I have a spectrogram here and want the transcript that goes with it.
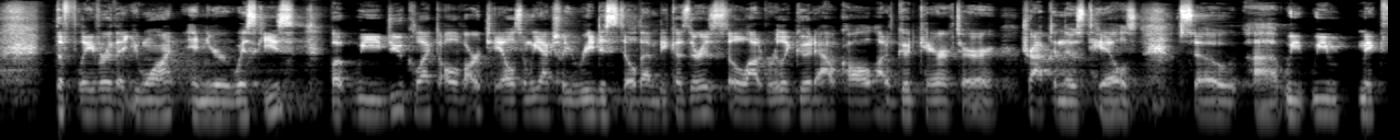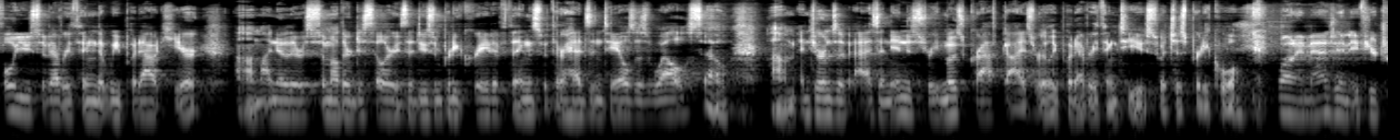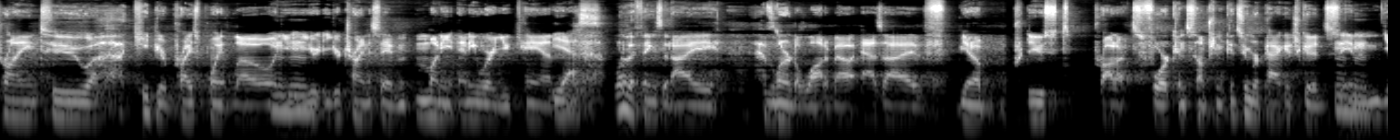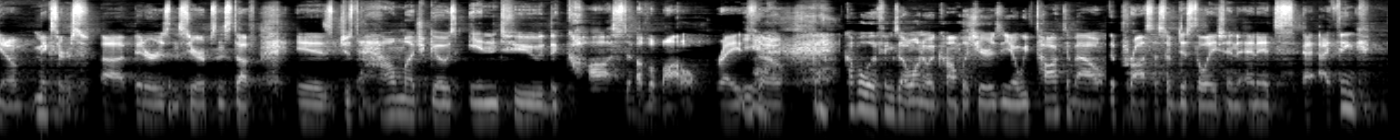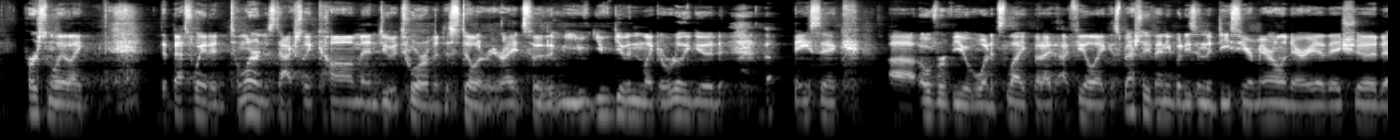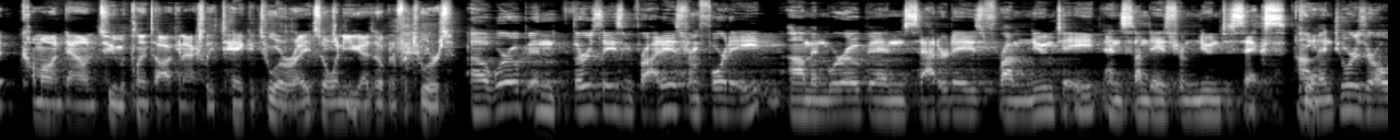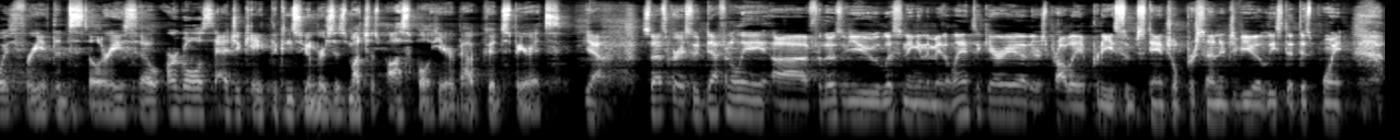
the flavor that you want in your whiskeys. But we do collect all of our tails and we actually redistill them because there is still a lot of really good alcohol, a lot of good character trapped in those tails. So uh, we we make full use of everything that we put out here. Um, I know there's some other distilleries that do some pretty creative things with their heads and tails as well. So um, in terms of as an industry, most craft guys really put everything to use, which is pretty cool. Well, I imagine if you're trying to uh, keep your price point low, and you, you're, you're trying to save money anywhere you can. Yes. One of the things that I have learned a lot about as I've you know produced products for consumption, consumer packaged goods in you know mixers, uh, bitters and syrups and stuff, is just how much goes into the cost of a bottle, right? Yeah. So, a couple of the things I want to accomplish here is you know we've talked about the process of distillation, and it's I think personally like the best way to, to learn is to actually come and do a tour of a distillery, right? So that you, you've given like a really good uh, basic uh, overview of what it's like. But I, I feel like, especially if anybody's in the DC or Maryland area, they should come on down to McClintock and actually take a tour, right? So when are you guys open for tours? Uh, we're open Thursdays and Fridays from 4 to 8, um, and we're open Saturdays from noon to 8 and Sundays from noon to 6. Cool. Um, and tours are always free at the distillery. So our goal is to educate the consumers as much as possible here about good spirits. Yeah, so that's great. So definitely, uh, for those of you listening in the Mid Atlantic area, there's probably a pretty substantial percentage of you, at least at this point.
